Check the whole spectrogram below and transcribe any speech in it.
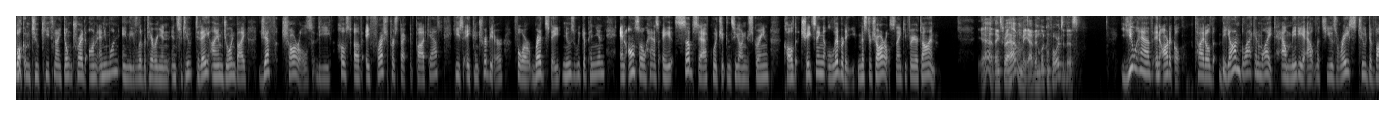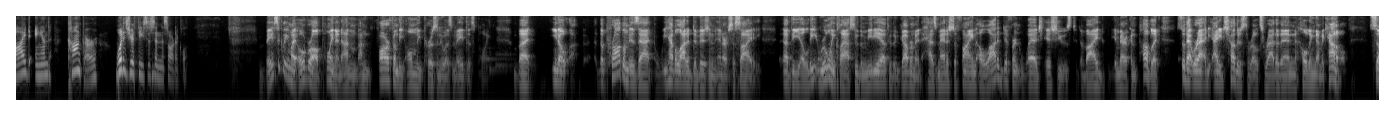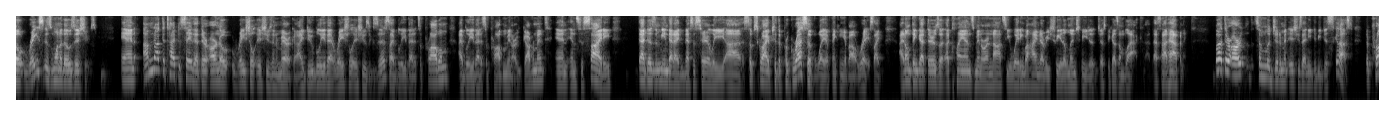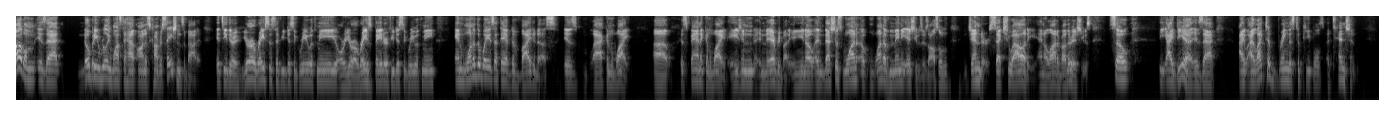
Welcome to Keith Knight Don't Tread on Anyone in the Libertarian Institute. Today I am joined by Jeff Charles, the host of a Fresh Perspective podcast. He's a contributor for Red State, Newsweek Opinion, and also has a Substack, which you can see on your screen, called Chasing Liberty. Mr. Charles, thank you for your time. Yeah, thanks for having me. I've been looking forward to this. You have an article titled Beyond Black and White How Media Outlets Use Race to Divide and Conquer what is your thesis in this article? Basically, my overall point, and I'm I'm far from the only person who has made this point, but you know, the problem is that we have a lot of division in our society. Uh, the elite ruling class, through the media, through the government, has managed to find a lot of different wedge issues to divide the American public so that we're at, at each other's throats rather than holding them accountable. So, race is one of those issues. And I'm not the type to say that there are no racial issues in America. I do believe that racial issues exist. I believe that it's a problem. I believe that it's a problem in our government and in society. That doesn't mean that I necessarily uh, subscribe to the progressive way of thinking about race. Like, I don't think that there's a, a Klansman or a Nazi waiting behind every tree to lynch me just because I'm black. That's not happening. But there are some legitimate issues that need to be discussed. The problem is that nobody really wants to have honest conversations about it it's either you're a racist if you disagree with me, or you're a race baiter if you disagree with me. And one of the ways that they have divided us is black and white, uh, Hispanic and white, Asian and everybody, you know, and that's just one of one of many issues. There's also gender, sexuality, and a lot of other issues. So the idea is that I, I like to bring this to people's attention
